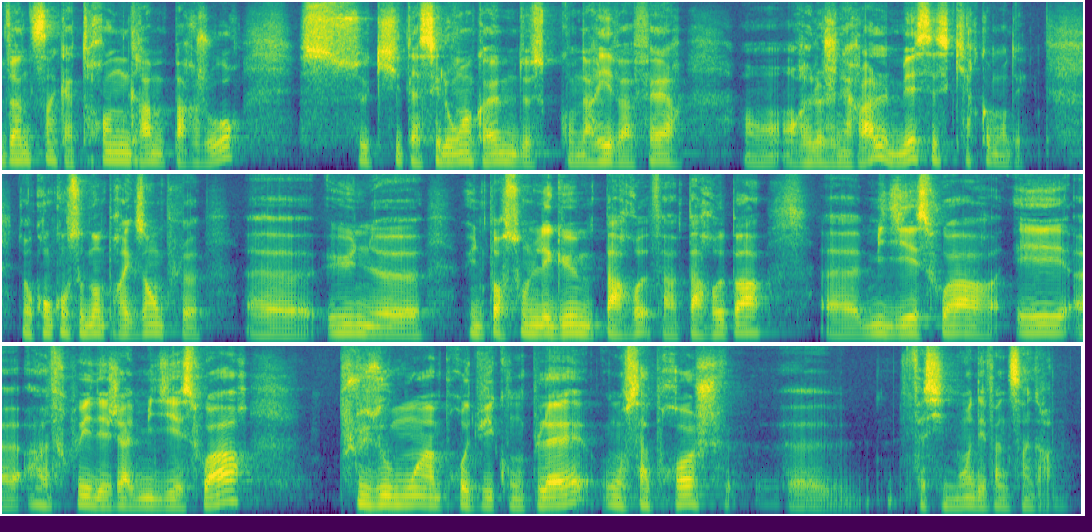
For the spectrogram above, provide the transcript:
25 à 30 grammes par jour, ce qui est assez loin quand même de ce qu'on arrive à faire en, règle générale, mais c'est ce qui est recommandé. Donc en consommant par exemple euh, une, euh, portion de légumes par, par repas euh, midi et soir et un fruit déjà midi et soir, plus ou moins un produit complet, on s'approche facilement des 25 grammes.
